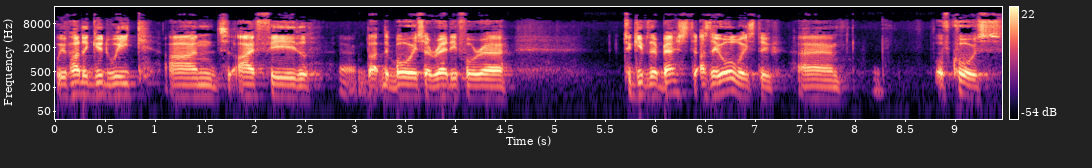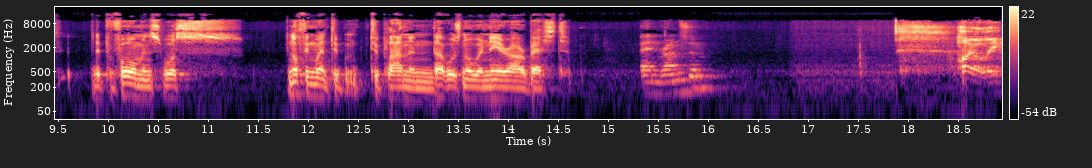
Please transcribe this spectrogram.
we've had a good week, and I feel uh, that the boys are ready for. to give their best, as they always do. Um, of course, the performance was nothing went to, to plan, and that was nowhere near our best. Ben Ransom. Hi, Ollie.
